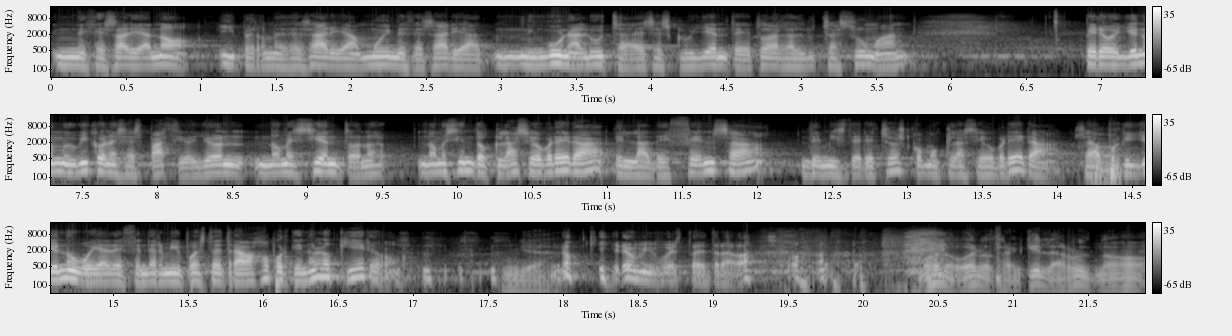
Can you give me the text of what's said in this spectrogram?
necesaria, no, hiper necesaria, muy necesaria. Ninguna lucha es excluyente, todas las luchas suman pero yo no me ubico en ese espacio. Yo no me siento, no, me siento clase obrera en la defensa de mis derechos como clase obrera. O sea, ah. porque yo no voy a defender mi puesto de trabajo porque no lo quiero. No quiero mi puesto de trabajo. bueno, bueno, tranquila, Ruth, no.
